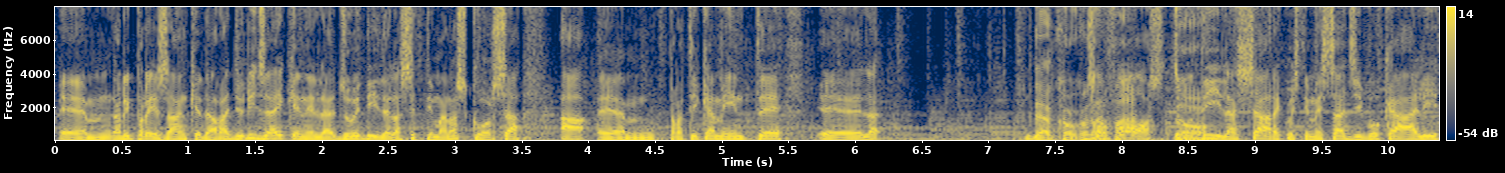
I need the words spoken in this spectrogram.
ehm, ripresa anche da Radio DJ, che nel giovedì della settimana scorsa ha ehm, praticamente. eh, la- Eh, co- Cosa proposto fatto? di lasciare questi messaggi vocali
